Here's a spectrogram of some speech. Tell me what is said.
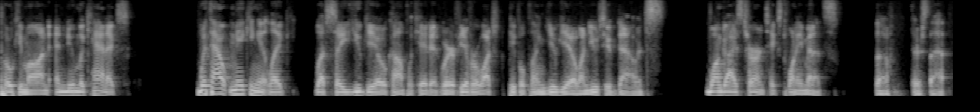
Pokemon and new mechanics without making it like let's say Yu-Gi-Oh complicated. Where if you ever watch people playing Yu-Gi-Oh on YouTube now, it's one guy's turn takes 20 minutes. So there's that.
